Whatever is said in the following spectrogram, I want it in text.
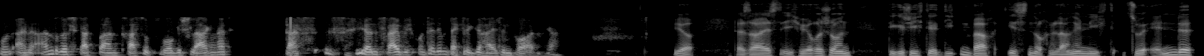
und eine andere Stadtbahntrasse vorgeschlagen hat, das ist hier in Freiburg unter dem Deckel gehalten worden, ja. Ja, das heißt, ich höre schon, die Geschichte Dietenbach ist noch lange nicht zu Ende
